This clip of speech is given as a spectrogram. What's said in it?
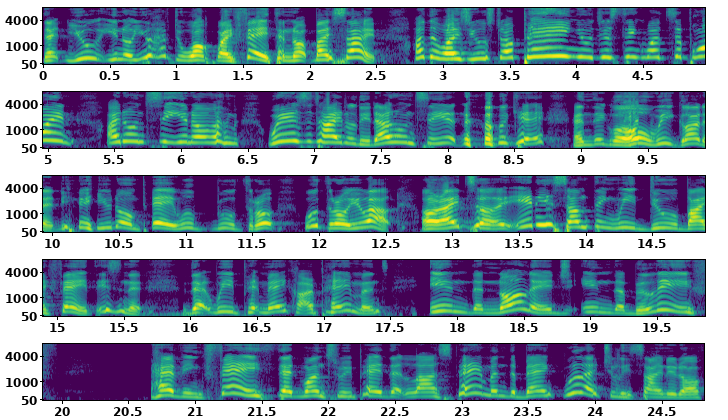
That you, you know, you have to walk by faith and not by sight. Otherwise, you'll stop paying. You'll just think, what's the point? I don't see, you know, where's the title deed? I don't see it. okay? And they go, oh, we got it. you don't pay. We'll, we'll, throw, we'll throw you out. All right? So it is something we do by faith, isn't it? That we pay, make our payments in the knowledge, in the belief having faith that once we pay that last payment, the bank will actually sign it off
